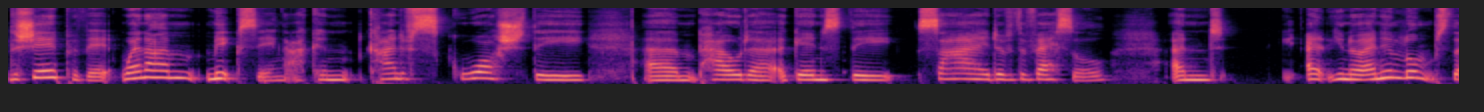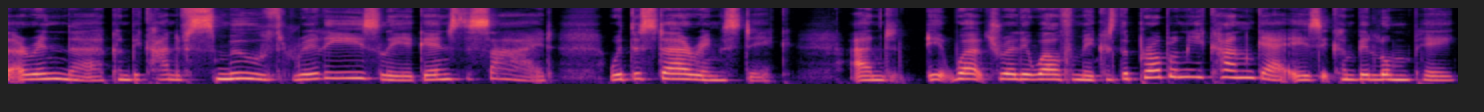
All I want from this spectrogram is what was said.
the shape of it, when I'm mixing, I can kind of squash the um, powder against the side of the vessel and uh, you know, any lumps that are in there can be kind of smoothed really easily against the side with the stirring stick. And it worked really well for me because the problem you can get is it can be lumpy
